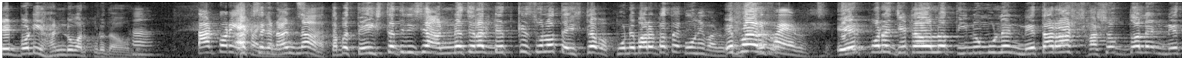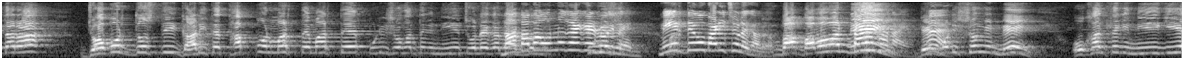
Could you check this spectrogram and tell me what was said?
ডেড বডি হ্যান্ড ওভার করে দেওয়া হলো। হ্যাঁ। তারপরে এক সেকেন্ড আমি না তারপর তেইশটা তিরিশে আনন্যাচারাল ডেথ কেস হলো তেইশটা পৌনে বারোটাতে এফআইআর এরপরে যেটা হলো তৃণমূলের নেতারা শাসক দলের নেতারা জবরদস্তি গাড়িতে থাপ্পড় মারতে মারতে পুলিশ ওখান থেকে নিয়ে চলে গেল। বাবা অন্য জায়গায় রইলেন। মেয়ের দেহ বাড়ি চলে গেল। বাবা মা নেই। ডেড হ্যাঁ। বডির সঙ্গে নেই। ওখান থেকে নিয়ে গিয়ে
